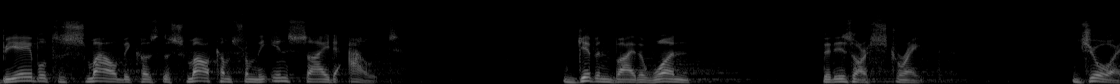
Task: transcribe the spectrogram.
Be able to smile because the smile comes from the inside out, given by the one that is our strength. Joy,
